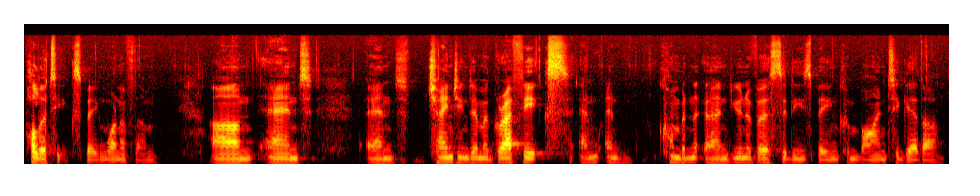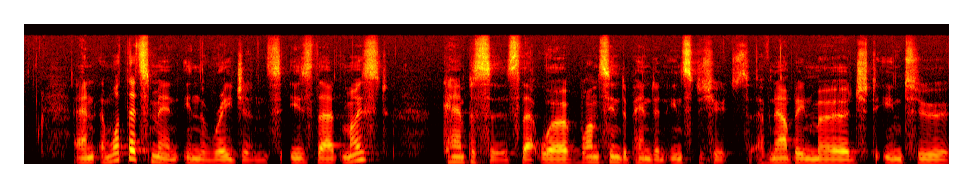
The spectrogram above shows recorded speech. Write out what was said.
politics being one of them, um, and, and changing demographics and, and, and universities being combined together. And, and what that's meant in the regions is that most campuses that were once independent institutes have now been merged into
